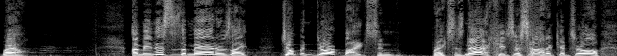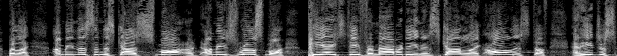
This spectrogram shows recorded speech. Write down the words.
well, I mean, this is a man who's like jumping dirt bikes and breaks his neck. He's just out of control. But like, I mean, listen, this guy's smart. I mean, he's real smart. PhD from Aberdeen and Scotland, like all this stuff. And he just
